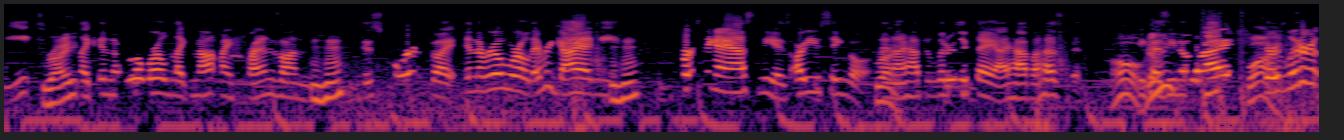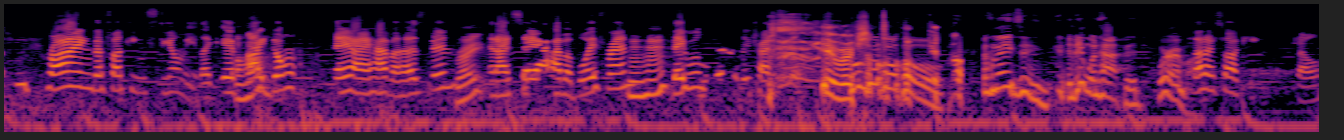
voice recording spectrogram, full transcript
meet, Right? like in the real world, like not my friends on mm-hmm. Discord, but in the real world, every guy I meet, Mm-hmm. First thing I asked me is, "Are you single?" Right. And I have to literally say, "I have a husband," Oh, because really? you know why? Why? They're literally trying to fucking steal me. Like if Uh-huh. I don't say I have a husband right? and I say I have a boyfriend, Mm-hmm. they will literally try to steal me. Hero, shut Whoa, amazing! And then what happened? Where am I? Thought I? I saw a king shelf.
